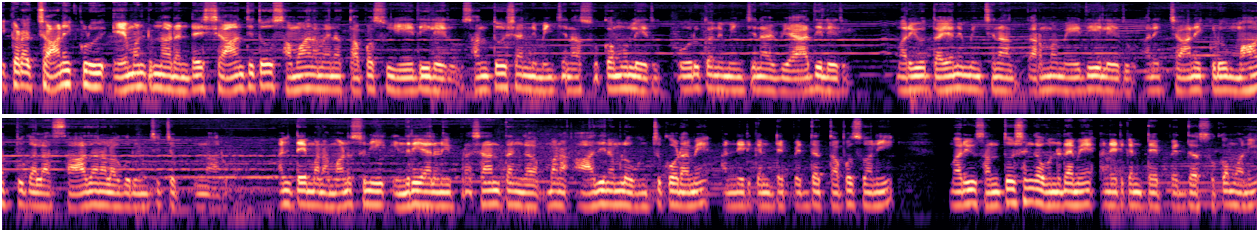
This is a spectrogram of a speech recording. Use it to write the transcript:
ఇక్కడ చాణక్యుడు ఏమంటున్నాడంటే శాంతితో సమానమైన తపస్సు ఏదీ లేదు. సంతోషాన్ని మించిన సుఖము లేదు. కోరికను మించిన వ్యాధి లేదు. మరియు దయని మించిన ధర్మం ఏదీ లేదు అని చాణక్యుడు మహత్తు గల సాధనల గురించి చెప్తున్నారు అంటే మన మనసుని ఇంద్రియాలని ప్రశాంతంగా మన ఆధీనంలో ఉంచుకోవడమే అన్నిటికంటే పెద్ద తపస్సు అని మరియు సంతోషంగా ఉండడమే అన్నిటికంటే పెద్ద సుఖం అని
